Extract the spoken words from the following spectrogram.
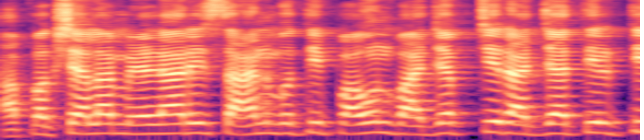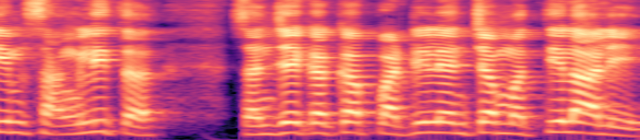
अपक्षाला मिळणारी सहानुभूती पाहून भाजपची राज्यातील टीम सांगलीत संजय काका पाटील यांच्या मत्तीला आली.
